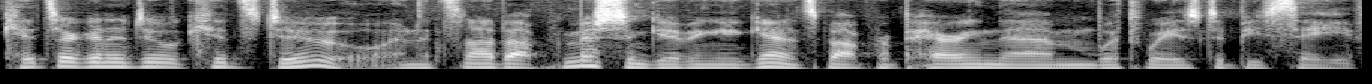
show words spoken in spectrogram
kids are going to do what kids do. And it's not about permission giving. Again, it's about preparing them with ways to be safe.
